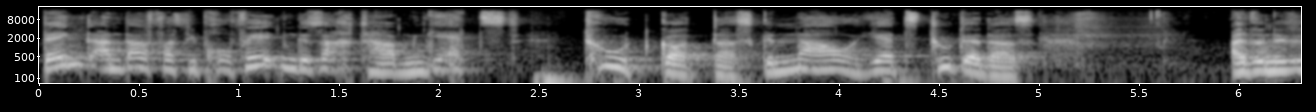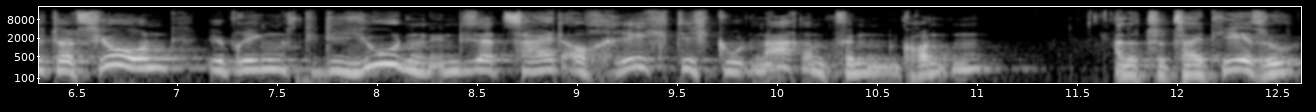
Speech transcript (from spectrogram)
denkt an das, was die Propheten gesagt haben. Jetzt tut Gott das. Genau jetzt tut er das. Also eine Situation übrigens, die die Juden in dieser Zeit auch richtig gut nachempfinden konnten, also zur Zeit Jesu,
